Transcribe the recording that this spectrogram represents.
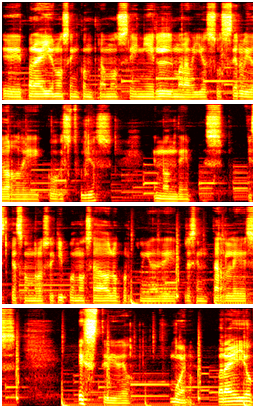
Eh, para ello nos encontramos en el maravilloso servidor de Google Studios, en donde pues, este asombroso equipo nos ha dado la oportunidad de presentarles este video. Bueno, para ello,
